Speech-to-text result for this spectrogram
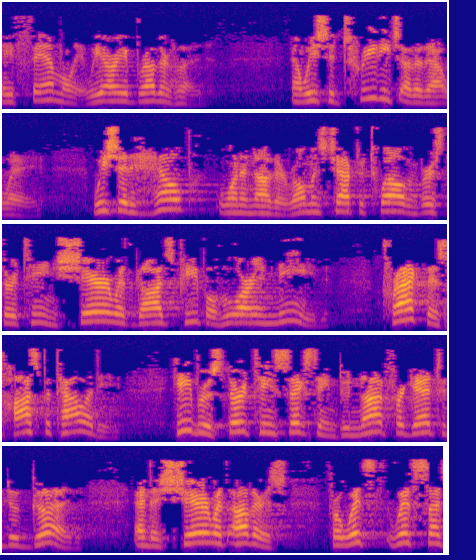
a family. We are a brotherhood. And we should treat each other that way. We should help one another. Romans chapter 12 and verse 13. Share with God's people who are in need. Practice hospitality. Hebrews 13:16. Do not forget to do good and to share with others, for with, with such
